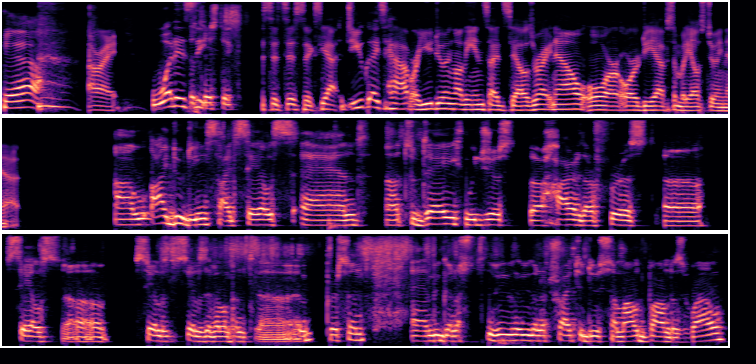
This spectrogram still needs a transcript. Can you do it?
Yeah, all right. What is the statistics? Yeah. Do you guys have? Are you doing all the inside sales right now, or or do you have somebody else doing that? Uh, I do the inside sales, and uh, today we just uh, hired our first uh, sales uh, sales sales development uh, person, and we're gonna we- we're gonna try to do some outbound as well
